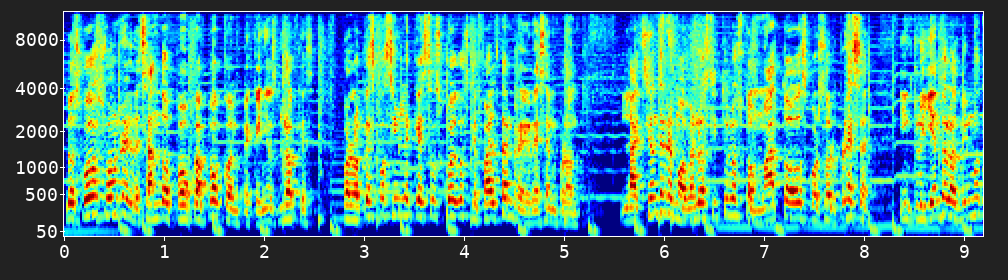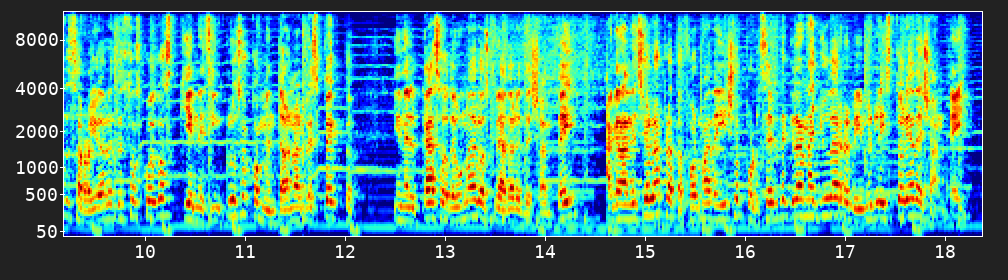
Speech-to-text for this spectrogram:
Los juegos fueron regresando poco a poco en pequeños bloques, por lo que es posible que estos juegos que faltan regresen pronto. La acción de remover los títulos tomó a todos por sorpresa, incluyendo a los mismos desarrolladores de estos juegos quienes incluso comentaron al respecto, y en el caso de uno de los creadores de Shantae, agradeció a la plataforma de eShop por ser de gran ayuda a revivir la historia de Shantae.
